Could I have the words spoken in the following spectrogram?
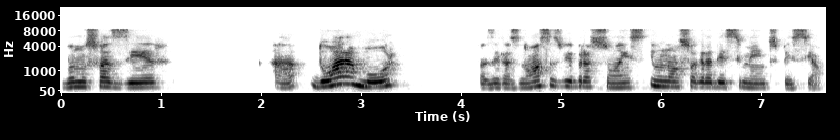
vamos fazer a doar amor, fazer as nossas vibrações e o nosso agradecimento especial.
